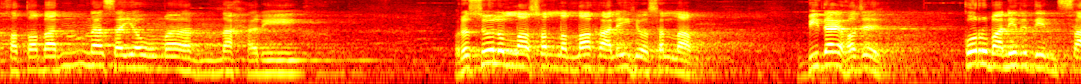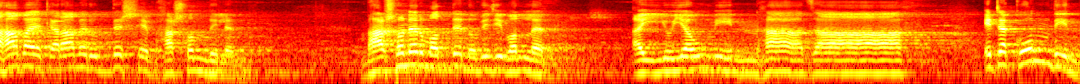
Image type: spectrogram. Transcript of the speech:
خطب الناس يوم النحر رسول الله صلى الله عليه وسلم বিদায় হজে কোরবানির দিন সাহাবায় কেরামের উদ্দেশ্যে ভাষণ দিলেন। ভাষণের মধ্যে নবীজি বললেন এটা কোন দিন?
